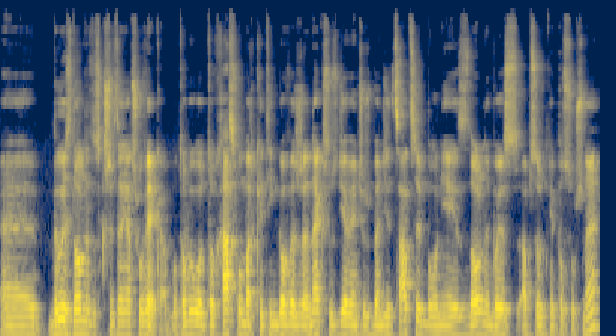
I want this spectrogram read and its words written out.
E, były zdolne do skrzywdzenia człowieka, bo to było to hasło marketingowe, że Nexus 9 już będzie cacy, bo nie jest zdolny, bo jest absolutnie posłuszny,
